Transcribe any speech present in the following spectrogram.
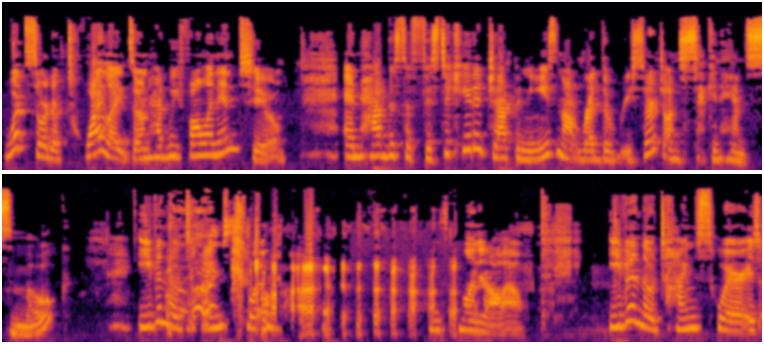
What sort of twilight zone had we fallen into? And have the sophisticated Japanese not read the research on secondhand smoke? Even though oh Times Square, he's pulling it all out. Even though Times Square is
